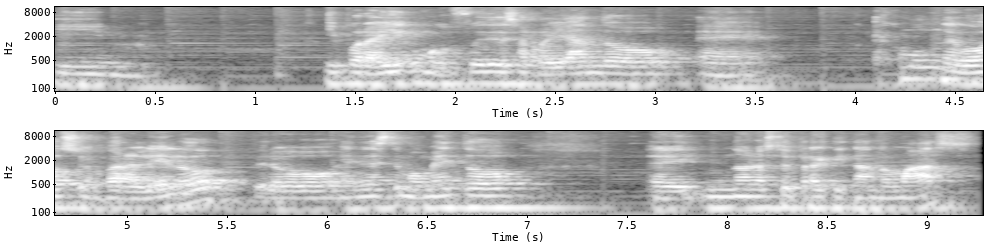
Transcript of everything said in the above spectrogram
y, y por ahí como que fui desarrollando, eh, es como un negocio en paralelo, pero en este momento eh, no lo estoy practicando más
